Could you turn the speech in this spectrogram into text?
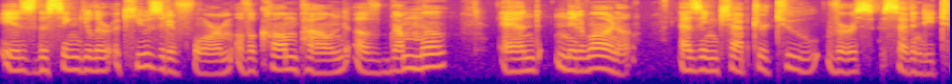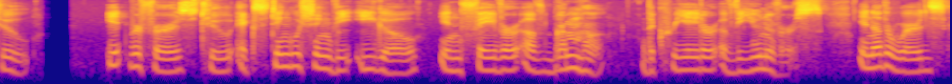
is the singular accusative form of a compound of Brahma and Nirvana, as in chapter 2, verse 72. It refers to extinguishing the ego in favor of Brahma, the creator of the universe. In other words,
